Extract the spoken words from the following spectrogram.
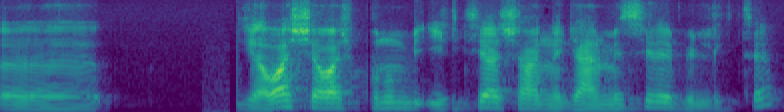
Ee, yavaş yavaş bunun bir ihtiyaç haline gelmesiyle birlikte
